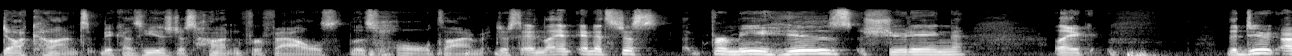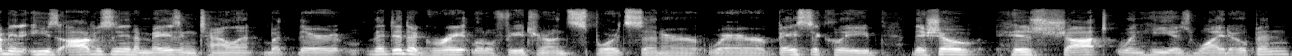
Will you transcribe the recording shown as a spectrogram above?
Duck Hunt because he is just hunting for fouls this whole time. Just and and, and it's just for me his shooting, like the dude. I mean, he's obviously an amazing talent, but they're they did a great little feature on Sports Center where basically they show his shot when he is wide open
